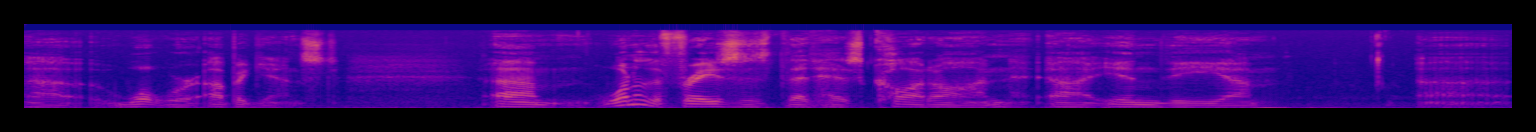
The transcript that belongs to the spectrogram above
uh, what we're up against. Um, one of the phrases that has caught on uh, in the um, uh,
